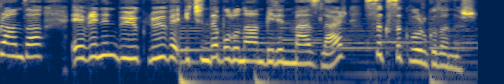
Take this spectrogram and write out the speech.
Kur'an'da evrenin büyüklüğü ve içinde bulunan bilinmezler sık sık vurgulanır.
